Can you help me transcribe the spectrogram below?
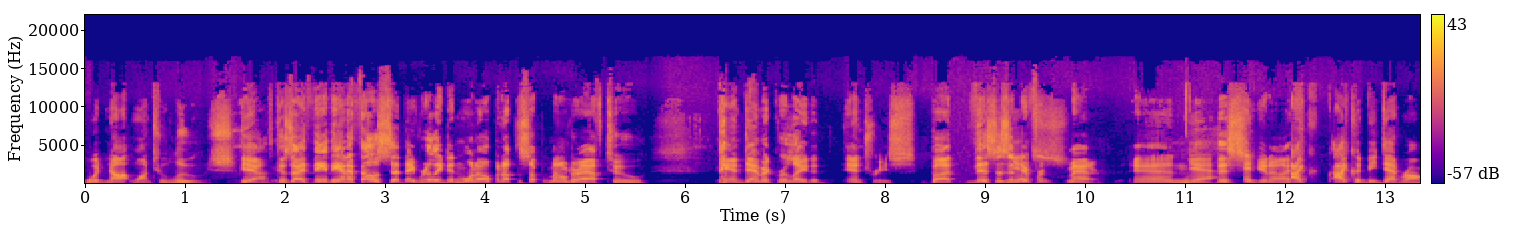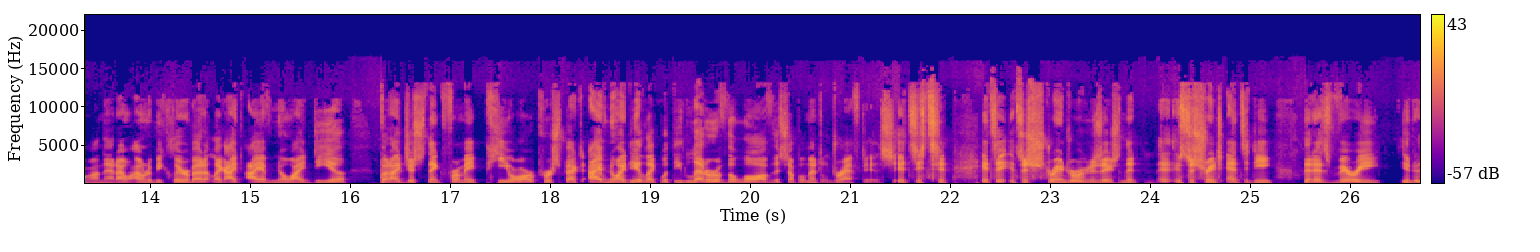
would not want to lose. Yeah, because I think the NFL has said they really didn't want to open up the supplemental draft to pandemic related entries, but this is a Yes. different matter. And Yeah. this, And you know, I, I, I could be dead wrong on that. I, I want to be clear about it. Like I, I have no idea, but I just think from a PR perspective, I have no idea like what the letter of the law of the supplemental draft is. It's it's a, it's a it's a strange organization that it's a strange entity that has very you know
